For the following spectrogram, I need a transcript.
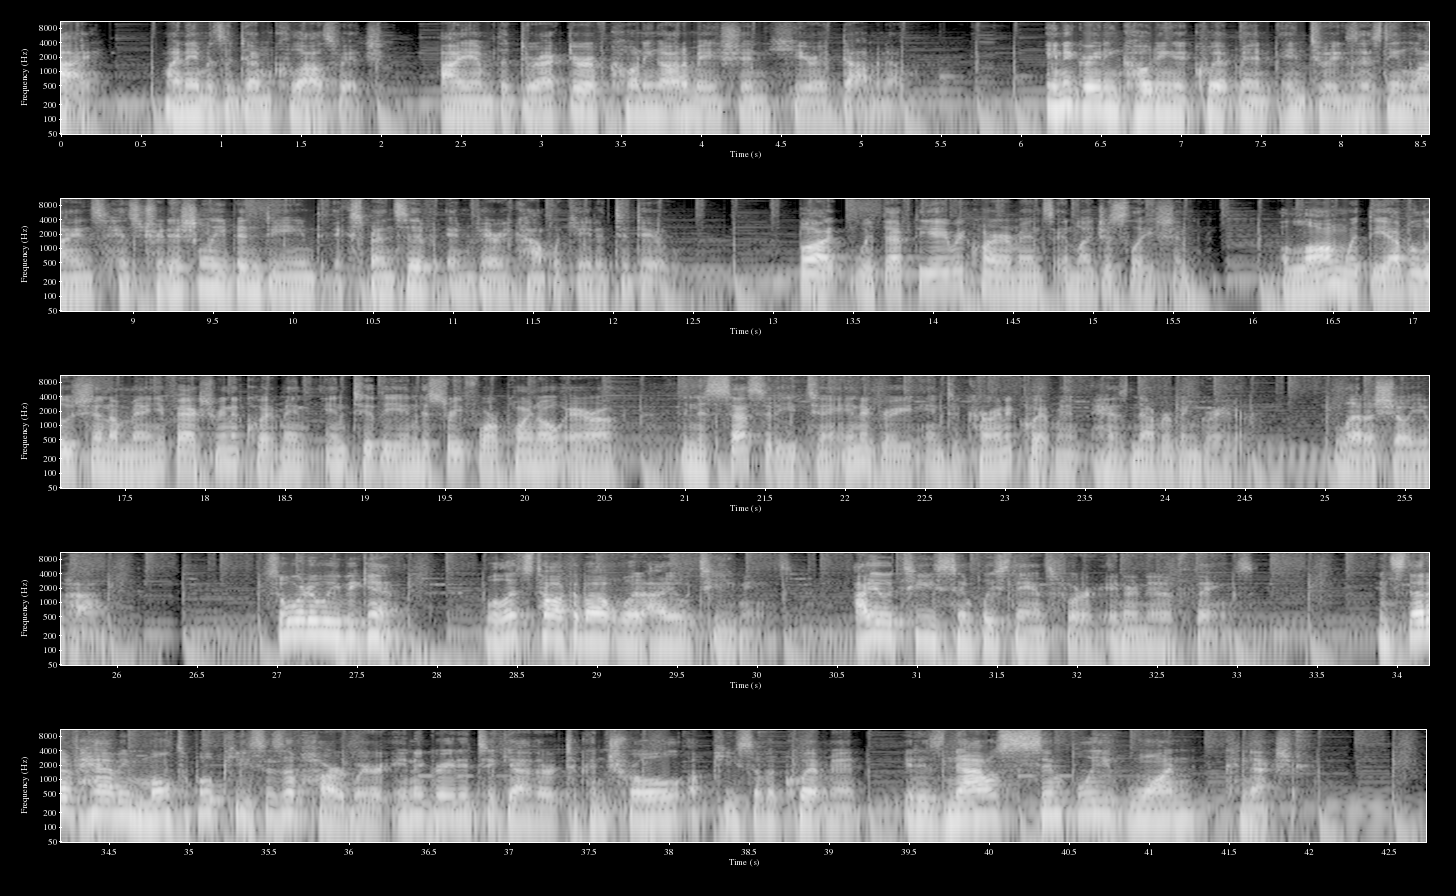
Hi, my name is Adem Kulauzovic. I am the Director of Coding Automation here at Domino. Integrating coding equipment into existing lines has traditionally been deemed expensive and very complicated to do. But with FDA requirements and legislation, along with the evolution of manufacturing equipment into the Industry 4.0 era, the necessity to integrate into current equipment has never been greater. Let us show you how. So where do we begin? Well, let's talk about what IoT means. IoT simply stands for Internet of Things. Instead of having multiple pieces of hardware integrated together to control a piece of equipment, it is now simply one connection.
